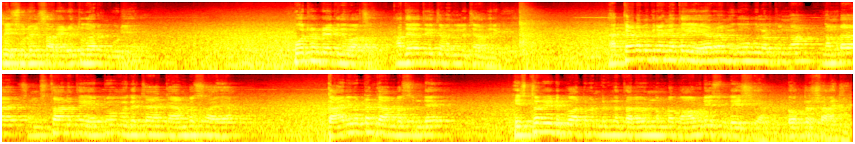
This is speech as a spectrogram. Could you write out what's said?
ശ്രീ സുനിൽ സാർ എഴുത്തുകാരൻ കൂടിയാണ്. പോറ്റുണ്ടേക്ക് നിവാസി. അദ്ദേഹത്തെ ചടങ്ങിൽ വെച്ച് ആദരിക്കുക. അക്കാഡമിക് രംഗത്ത് ഏറെ മികവ് പുലർത്തുന്ന നമ്മുടെ സംസ്ഥാനത്തെ ഏറ്റവും മികച്ച ക്യാമ്പസായ കാര്യവട്ടം ക്യാമ്പസിന്റെ ഹിസ്റ്ററി ഡിപ്പാർട്ട്മെന്റിന്റെ തലവൻ നമ്മുടെ മാവടി സ്വദേശിയാണ് ഡോക്ടർ ഷാജി.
